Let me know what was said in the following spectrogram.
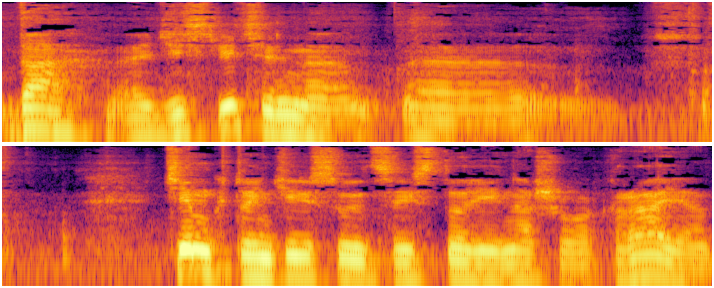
Да, э, действительно, э, тем, кто интересуется историей нашего края,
